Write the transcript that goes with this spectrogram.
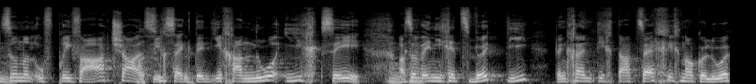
sondern auf privat schalte. ich sage dann, die kann nur ich sehen. Also wenn ich jetzt wötte, dann könnte ich tatsächlich noch schauen,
